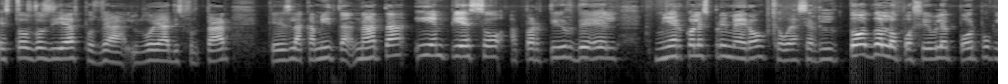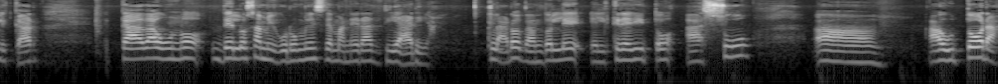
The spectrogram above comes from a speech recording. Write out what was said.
estos dos días pues ya los voy a disfrutar, que es la camita nata, y empiezo a partir del miércoles primero, que voy a hacer todo lo posible por publicar cada uno de los amigurumis de manera diaria. Claro, dándole el crédito a su uh, autora,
